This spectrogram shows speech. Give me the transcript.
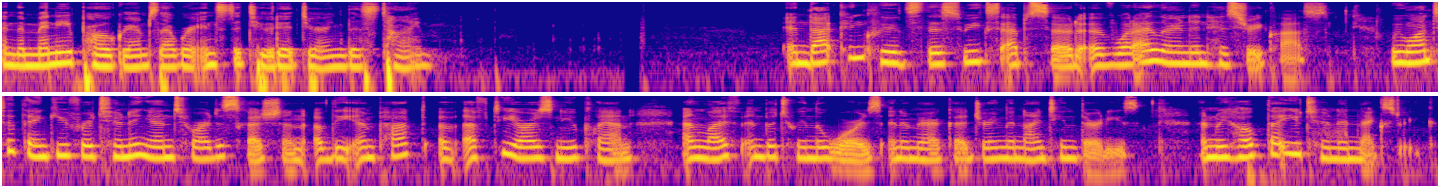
and the many programs that were instituted during this time. And that concludes this week's episode of What I Learned in History class. We want to thank you for tuning in to our discussion of the impact of FDR's new plan and life in between the wars in America during the 1930s, and we hope that you tune in next week.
